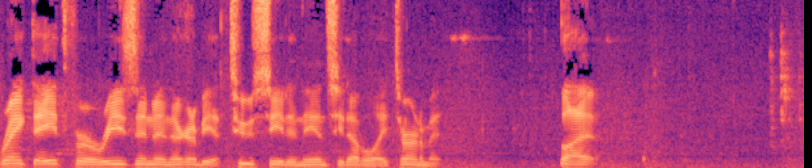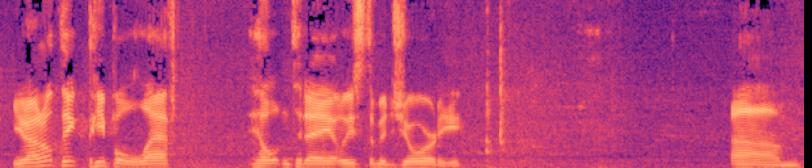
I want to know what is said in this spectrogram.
ranked eighth for a reason, and they're going to be a two seed in the NCAA tournament. But you know, I don't think people left Hilton today, at least the majority, um,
